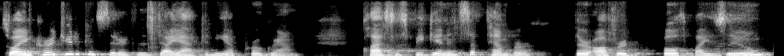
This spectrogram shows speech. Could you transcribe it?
So I encourage you to consider the Diaconia program. Classes begin in September. They're offered both by Zoom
